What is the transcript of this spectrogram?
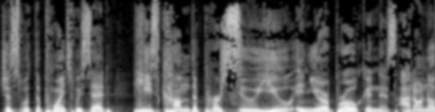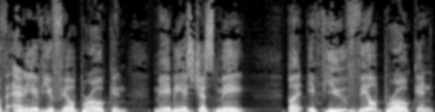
just with the points we said, he's come to pursue you in your brokenness. I don't know if any of you feel broken. Maybe it's just me. But if you feel broken,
